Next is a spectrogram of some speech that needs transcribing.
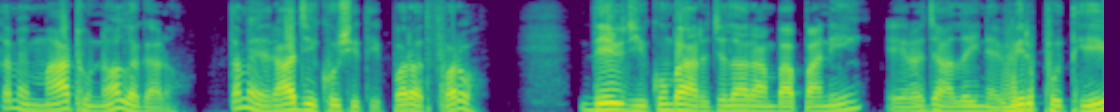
તમે માઠું ન લગાડો. તમે રાજી ખુશીથી પરત ફરો. દેવજી કુંભાર જલારામ બાપાની એ રજા લઈને વીરપુથી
